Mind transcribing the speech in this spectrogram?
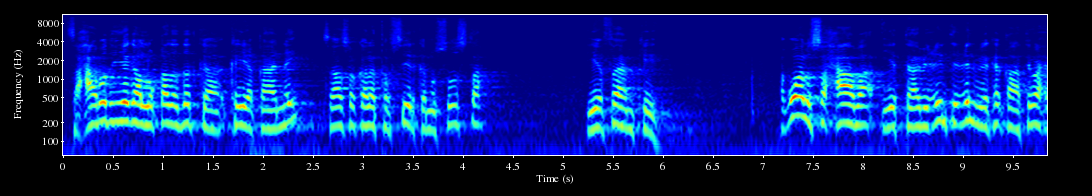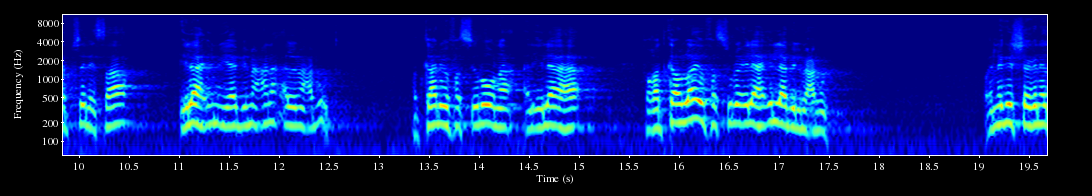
saxaabadu iyagaa luqada dadka ka yaqaanay saasoo kale tafsiirka nusuusta iyo fahamkeeda aqwaal صaxaaba iyo taabiciinta cilmiga ka qaatay waxay tusinaysaa ilah inuu yahay bimacna almacbuud qad kanuu yufasiruuna alilaha faqad kanuu laa yufasiruuna ilaha ila bilmacbuud inagii sheegnay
